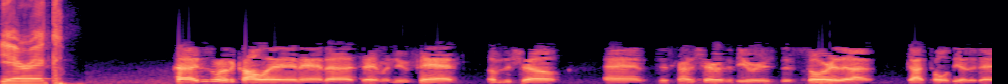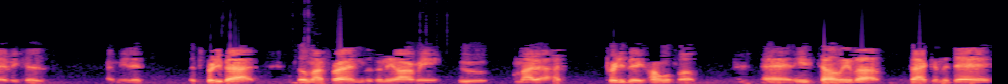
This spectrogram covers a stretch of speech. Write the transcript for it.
Derek. I just wanted to call in and uh, say I'm a new fan of the show and just kind of share with the viewers this story that I got told the other day because, I mean, it's, it's pretty bad. So my friend was in the army who might have had pretty big homophobe. And he's telling me about back in the day,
